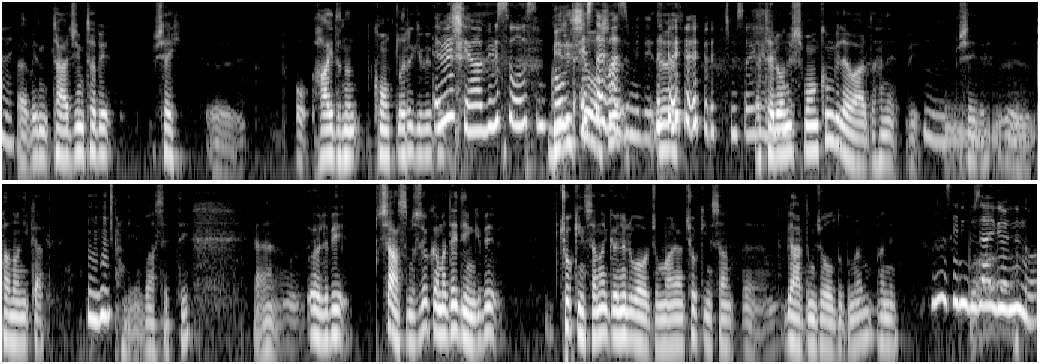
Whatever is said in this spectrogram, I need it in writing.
Evet. E, benim tercihim tabii şey e, o Haydn'ın kontları gibi bir Evet ya birisi olsun. Birisi Kont Ester olsa- Hazmi diye. Evet. Şimdi Ya. Thelonious Monk'un bile vardı hani bir Hmm. şeydi e, Panonika Hı hı. diye bahsettiği. Yani öyle bir şansımız yok ama dediğim gibi çok insana gönül borcum var. Yani çok insan e, yardımcı oldu buna. Hani Senin güzel gönlün o.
